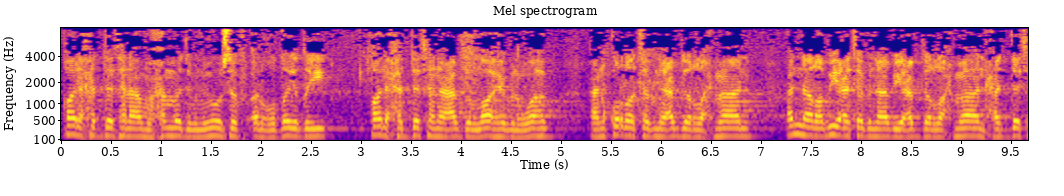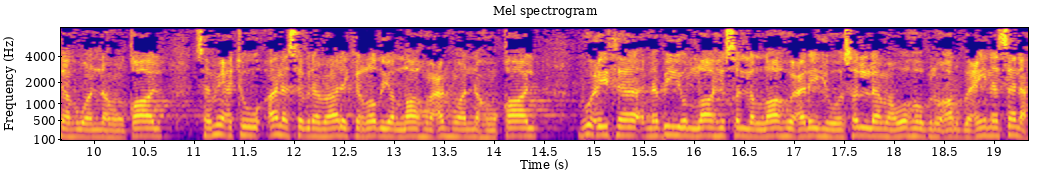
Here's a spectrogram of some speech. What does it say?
قال حدثنا محمد بن يوسف الغضيضي. قال حدثنا عبد الله بن وهب عن قرة بن عبد الرحمن أن ربيعة بن أبي عبد الرحمن حدثه أنه قال سمعت أنس بن مالك رضي الله عنه أنه قال بعث نبي الله صلى الله عليه وسلم وهو ابن أربعين سنة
